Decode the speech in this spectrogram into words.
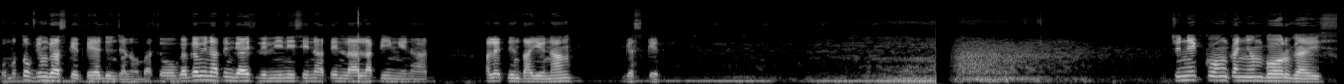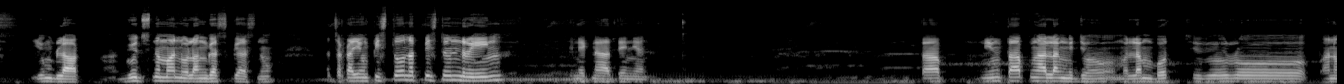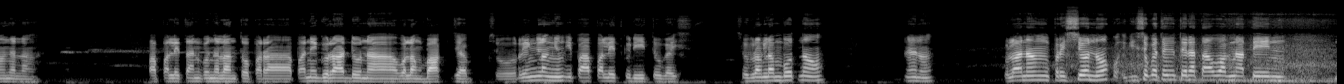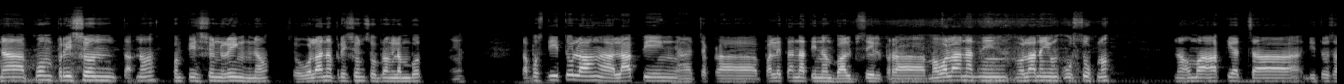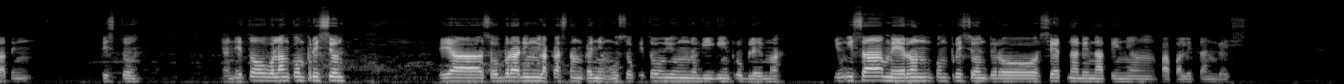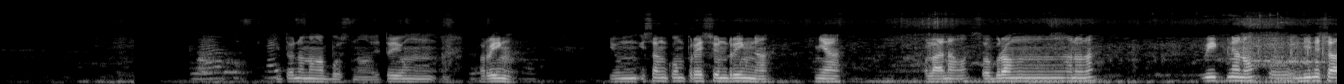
pumutok yung gasket kaya dun siya lumabas. So gagawin natin guys, lilinisin natin, lalapingin at palit din tayo ng gasket. Chinek ko ang kanyang bore guys, yung black. Goods naman, walang gas-gas no. At saka yung piston at piston ring, chinek natin yan. Top, yung top nga lang medyo malambot. Siguro, ano na lang, papalitan ko na lang to para panigurado na walang back job. So ring lang yung ipapalit ko dito guys. Sobrang lambot na oh. Ano? Wala nang presyon no. Gusto ko yung tinatawag natin na compression no? Compression ring no. So wala nang presyon, sobrang lambot. Ayan. Tapos dito lang ah, lapping at saka palitan natin ng valve seal para mawala natin wala na yung usok no na umaakyat sa dito sa ating piston. Yan, ito walang compression. Kaya sobra ring lakas ng kanyang usok. Ito yung nagiging problema. Yung isa meron compression pero set na rin natin yung papalitan guys. Ito na mga boss no. Ito yung ring. Yung isang compression ring na niya. Wala na oh. Sobrang ano na. weak na no. So hindi na siya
